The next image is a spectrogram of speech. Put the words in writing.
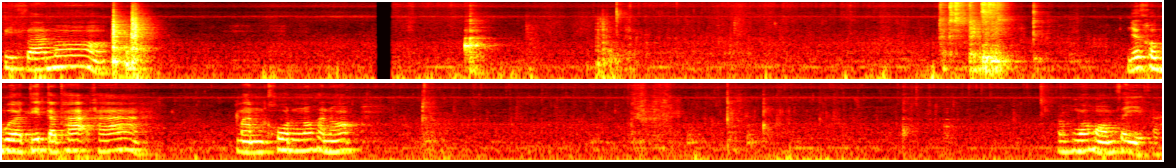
ปิดฟ้าหม้อ เดี๋ยวเขาเบื่อติดกระทะค่ะ มันคนเนาะค่ะเนาะหัวหอมใส่อีกค่ะ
